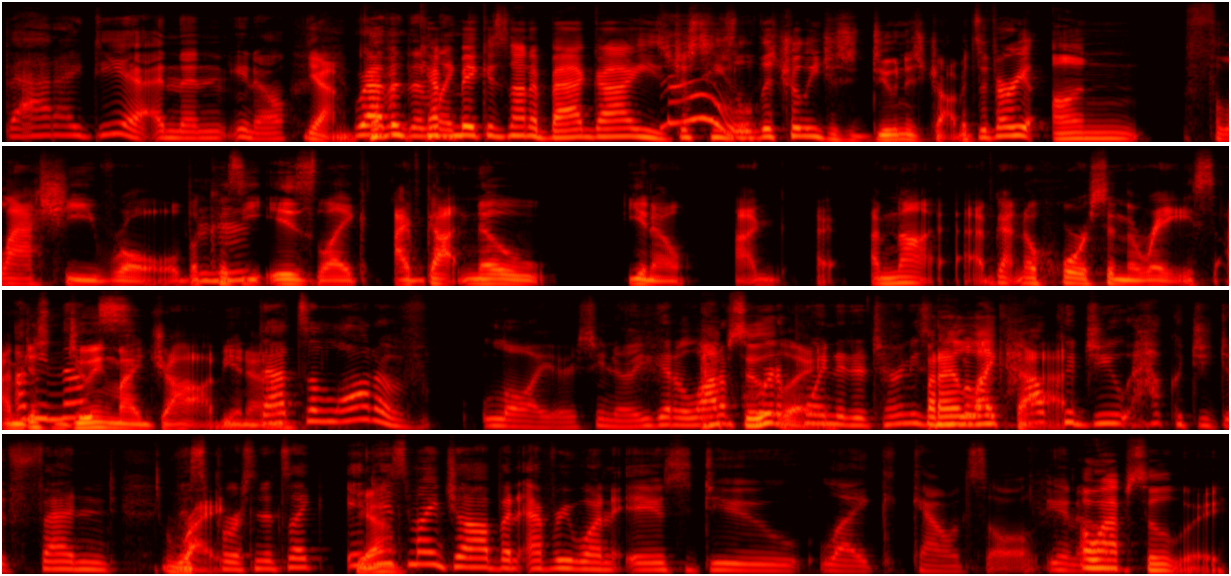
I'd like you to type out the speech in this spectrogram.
bad idea, and then you know, Yeah, rather Kevin, than, Kevin like- Bacon's not a bad guy. He's just he's literally just doing his job. It's a very unflashy role because Mhm. he is like, I've got no, you know, I, I I'm not, I've got no horse in the race. I'm I just mean, doing my job. You know, that's a lot of lawyers. You know, you get a lot of court-appointed attorneys, But I are like how could you, how could you defend this right. person? It's like it is Yeah. my job, and everyone is due like counsel. You know, Oh, absolutely.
